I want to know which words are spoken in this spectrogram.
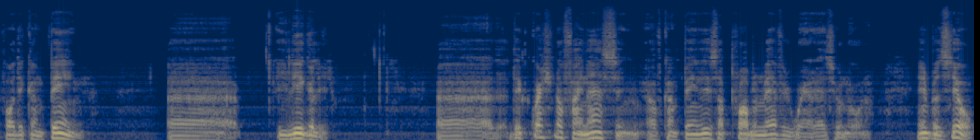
for the campaign uh, illegally. Uh, the question of financing of campaigns is a problem everywhere, as you know. In Brazil,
